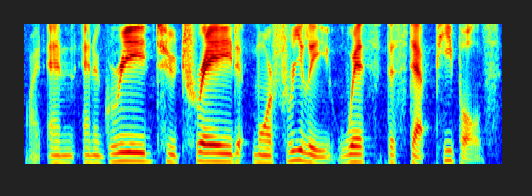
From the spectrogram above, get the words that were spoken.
right, and, and agreed to trade more freely with the steppe peoples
